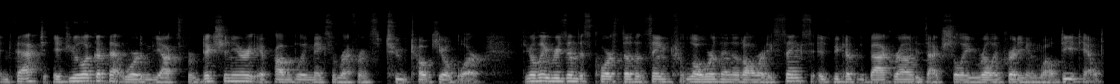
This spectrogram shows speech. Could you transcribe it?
In fact, if you look up that word in the Oxford Dictionary, it probably makes a reference to Tokyo Blur. The only reason this course doesn't sink lower than it already sinks is because the background is actually really pretty and well detailed.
